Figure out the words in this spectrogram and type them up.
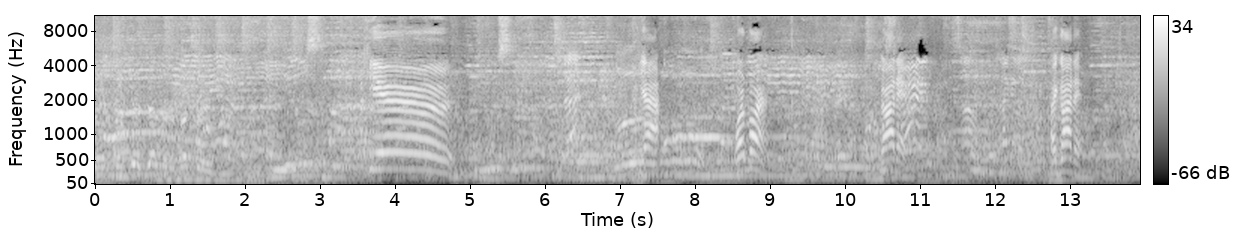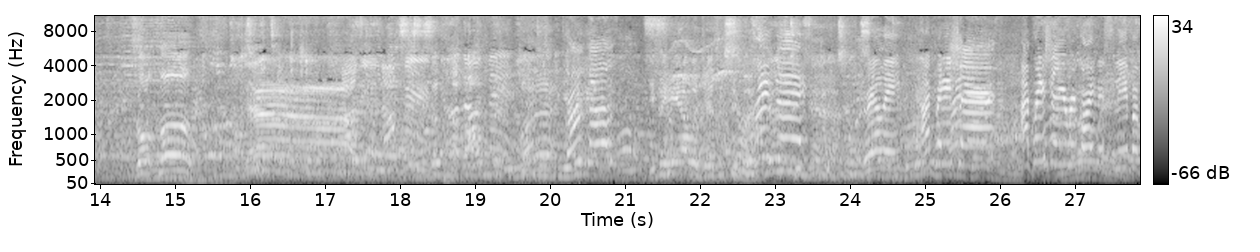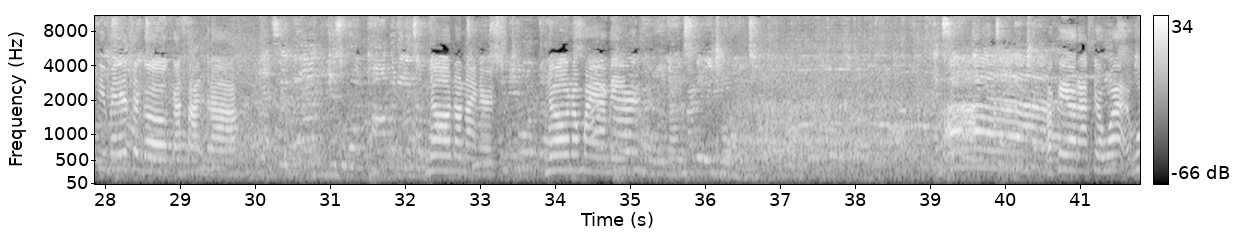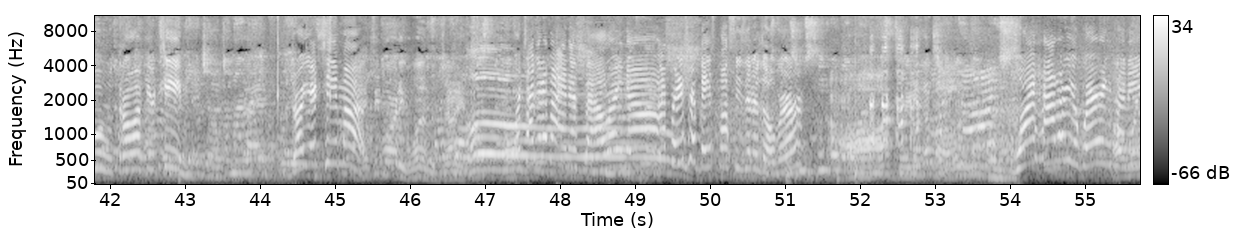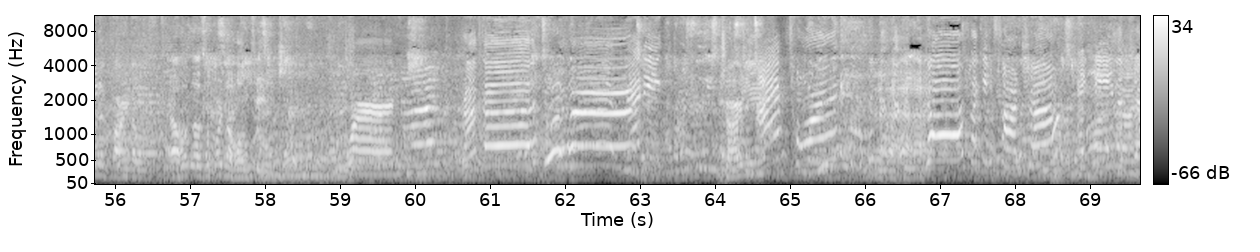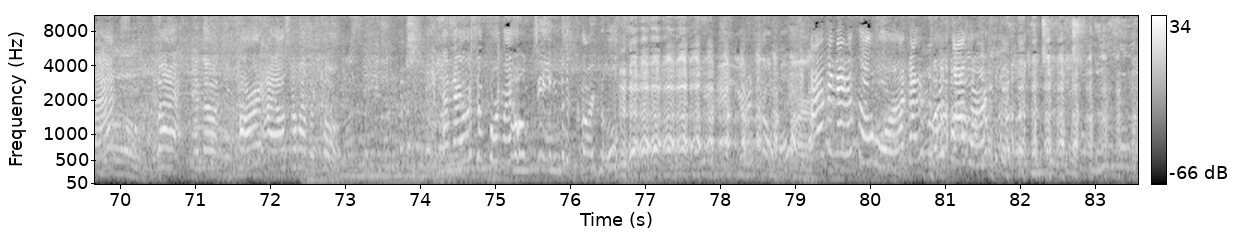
So, so get Denver the page. Cute. Yeah. One more. Got it. I got it. Go Colts! Broncos. You've been hanging out with Jesse too. Really? I'm pretty sure. I'm pretty sure you were going to sleep a few minutes ago, Cassandra. No, no Niners. No, no Miami. Ah. Okay, Horacio, what? Who? Throw up your team. Throw your team up. My team already won, the Giants. Oh! We're talking about NFL right now. I'm pretty sure baseball season is over. Oh, bringing them home. What Cardinals. I'll, I'll support the home team. Word. Broncos. Ready? Charlie. I am torn. Go fucking Sancho, aka the Jets. But in the heart, I also have the Colts. And I would support my home team, the Cardinals. You're a little whore. I'm an NFL whore. I got it from my father.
